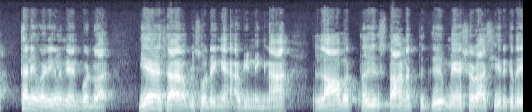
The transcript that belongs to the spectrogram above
அத்தனை வழிகளும் ஏற்படுவார். ஏன் சார் அப்படி சொல்கிறீங்க அப்படின்னீங்கன்னா லாபத்து ஸ்தானத்துக்கு மேஷ ராசி இருக்குது.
